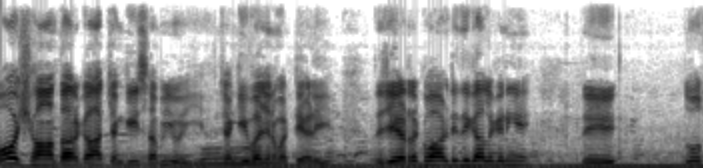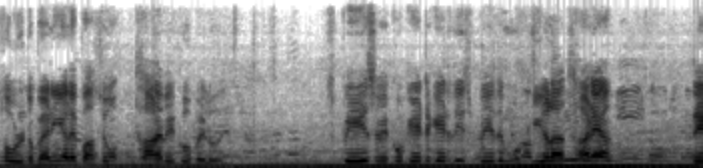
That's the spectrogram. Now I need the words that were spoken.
ਬਹੁਤ ਸ਼ਾਨਦਾਰ ਗਾਂ ਚੰਗੀ ਸਭੀ ਹੋਈ ਹੈ ਚੰਗੀ ਵਜਨ ਵੱਟੇ ਵਾਲੀ ਹੈ। ਤੇ ਜੇ ਆਰਡਰ ਕੁਆਲਿਟੀ ਦੀ ਗੱਲ ਕਰੀਏ ਤੇ 200 ਉਲਟ ਬਹਿਣੀ ਵਾਲੇ ਪਾਸਿਓਂ ਥਾਣੇ ਵੇਖੋ ਪਹਿਲੋ ਸਪੇਸ ਵੇਖੋ ਗੇਟ ਗੇਟ ਦੀ ਸਪੇਸ ਤੇ ਮੁੱਠੀ ਵਾਲਾ ਥਾਣਿਆ ਤੇ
